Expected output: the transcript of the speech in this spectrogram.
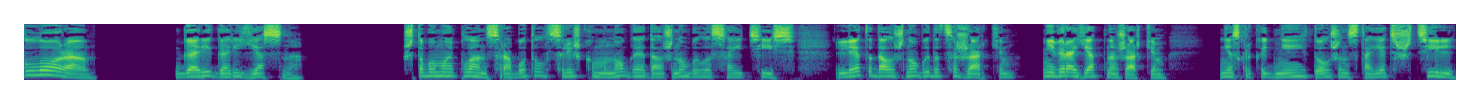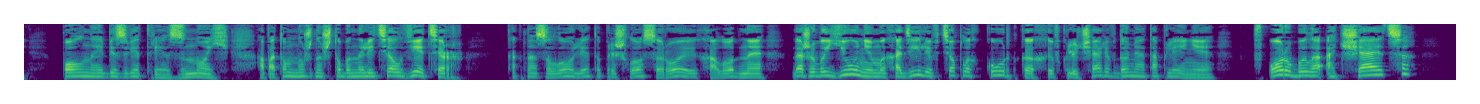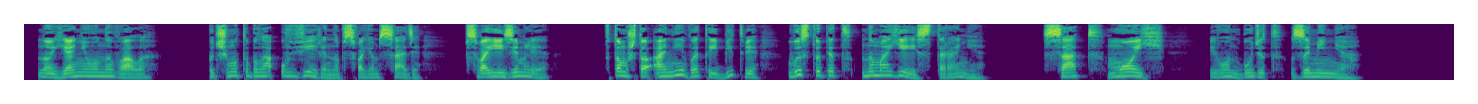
Флора, гори, гори ясно. Чтобы мой план сработал, слишком многое должно было сойтись. Лето должно выдаться жарким, невероятно жарким. Несколько дней должен стоять штиль, полное безветрие, зной, а потом нужно, чтобы налетел ветер. Как назло, лето пришло сырое и холодное. Даже в июне мы ходили в теплых куртках и включали в доме отопление. Впору было отчаяться, но я не унывала. Почему-то была уверена в своем саде, в своей земле, в том, что они в этой битве выступят на моей стороне. Сад мой, и он будет за меня.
